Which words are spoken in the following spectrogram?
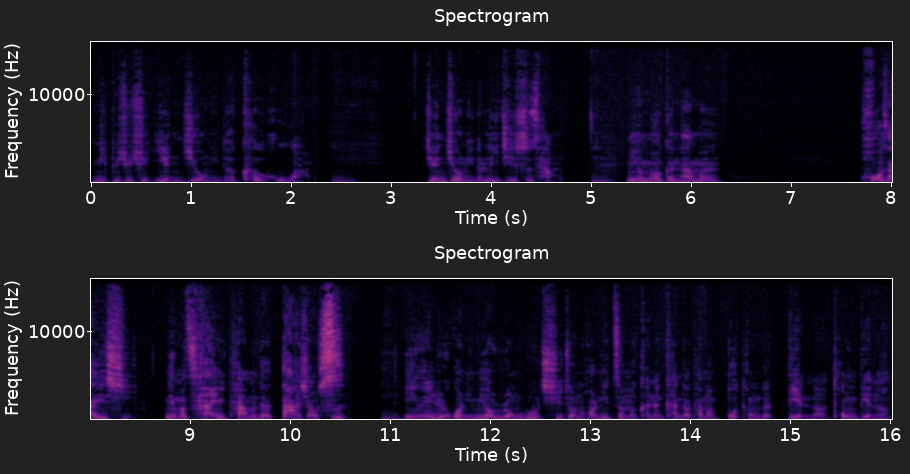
你必须去研究你的客户啊，嗯，研究你的利基市场，嗯，你有没有跟他们和在一起？你有没有参与他们的大小事？嗯，因为如果你没有融入其中的话，你怎么可能看到他们不同的点呢？痛点呢？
